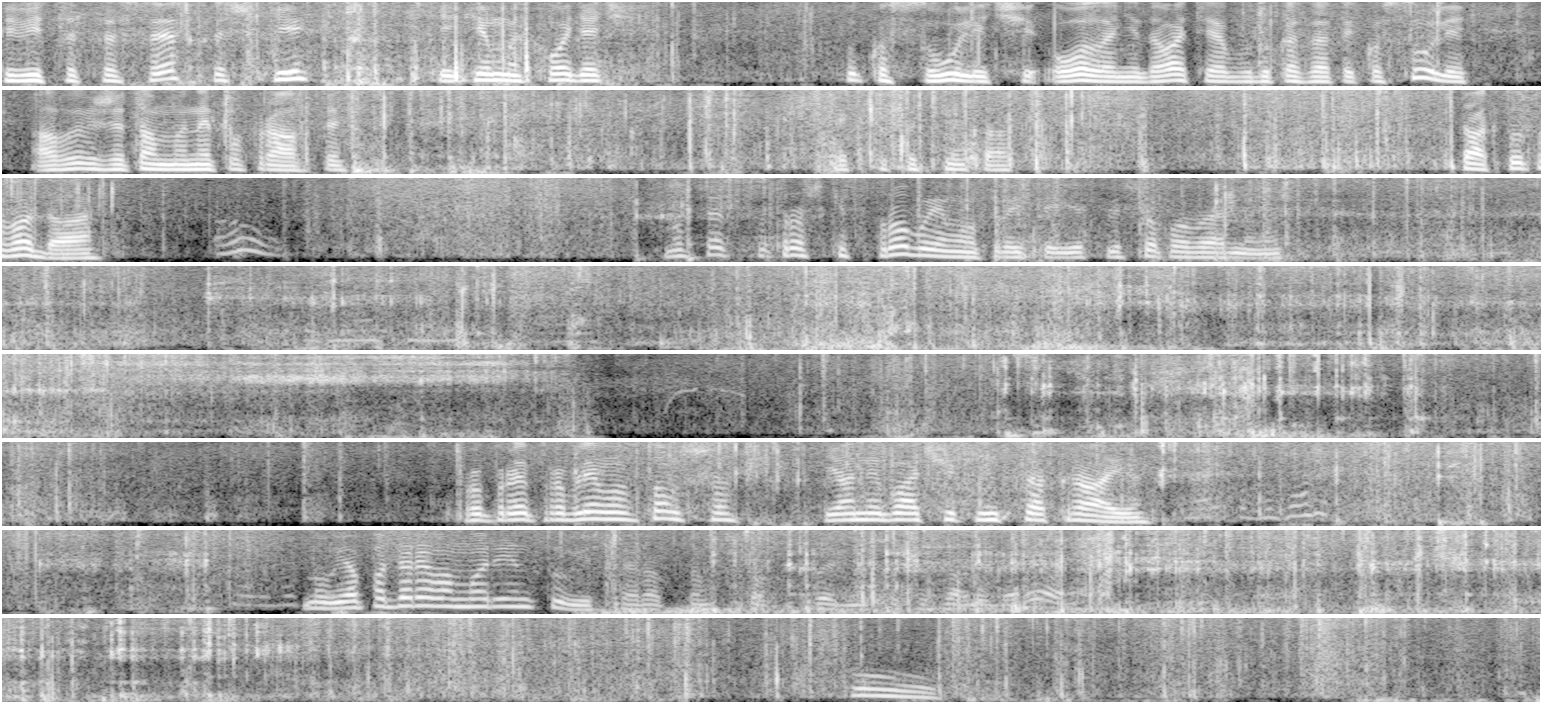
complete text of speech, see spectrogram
Дивіться, це все стежки, якими ходять ну, косулі чи олені. Давайте я буду казати косулі, а ви вже там мене поправте. Як це не так. Так, тут вода. Ну все трошки спробуємо пройти, якщо що повернемось. Проблема в тому, що я не бачу кінця краю. Ну, я по деревам орієнтуюся раптом, що видно, що це ззаду дерева. Фу.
